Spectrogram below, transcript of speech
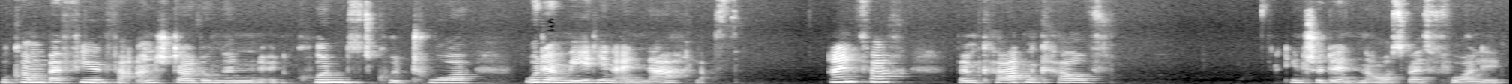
bekommen bei vielen Veranstaltungen in Kunst, Kultur oder Medien einen Nachlass. Einfach beim Kartenkauf den Studentenausweis vorlegen.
